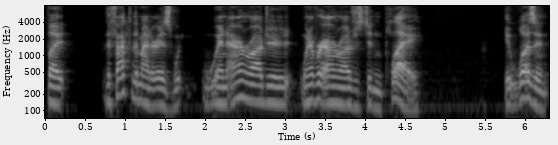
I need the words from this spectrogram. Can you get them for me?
But the fact of the matter is, when Aaron Rodgers, whenever Aaron Rodgers didn't play, it wasn't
